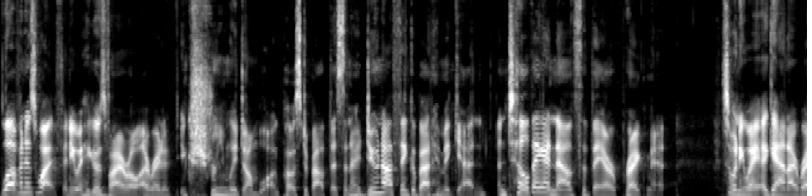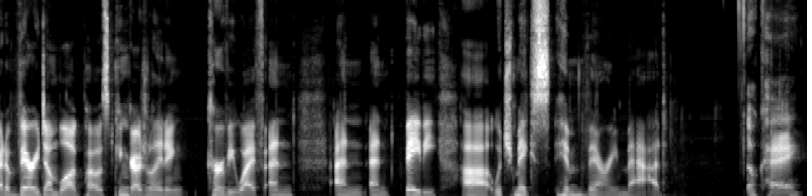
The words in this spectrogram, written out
loving his wife anyway he goes viral i write an extremely dumb blog post about this and i do not think about him again until they announce that they are pregnant so anyway again i read a very dumb blog post congratulating curvy wife and and and baby uh, which makes him very mad Okay.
